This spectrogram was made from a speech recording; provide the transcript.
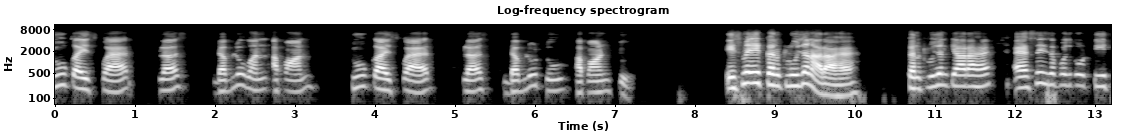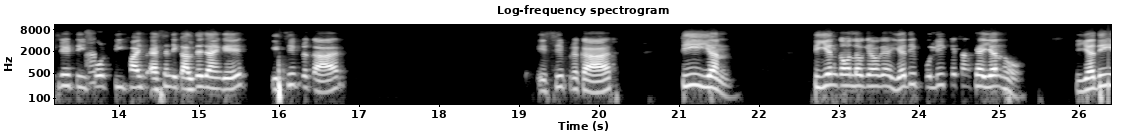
टू का square plus W one upon two का square plus W two upon two इसमें एक कंक्लूजन आ रहा है। कंक्लूजन क्या आ रहा है? ऐसे ही सपोज़ को T three T four T five ऐसे निकालते जाएँगे। इसी प्रकार इसी प्रकार टी एन टी एन का मतलब क्या हो गया? यदि पुली की संख्या यन हो, यदि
